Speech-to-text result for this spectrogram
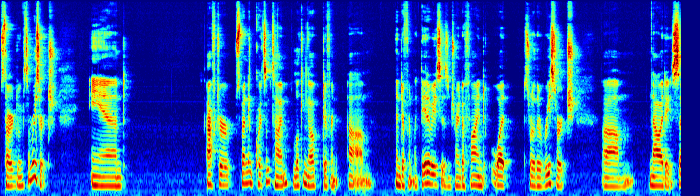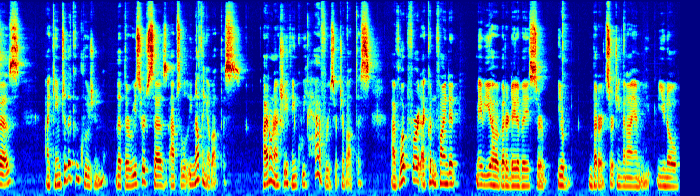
started doing some research, and after spending quite some time looking up different um, in different like databases and trying to find what sort of the research um, nowadays says, I came to the conclusion that the research says absolutely nothing about this. I don't actually think we have research about this. I've looked for it, I couldn't find it. Maybe you have a better database or you're better at searching than I am. You, you know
